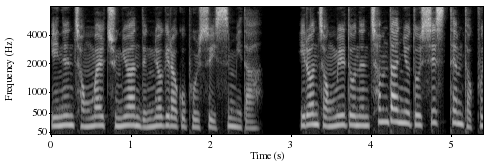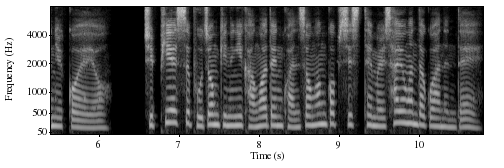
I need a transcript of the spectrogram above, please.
이는 정말 중요한 능력이라고 볼 수 있습니다. 이런 정밀도는 첨단 유도 시스템 덕분일 거예요. GPS 보정 기능이 강화된 관성 환겁 시스템을 사용한다고 하는데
